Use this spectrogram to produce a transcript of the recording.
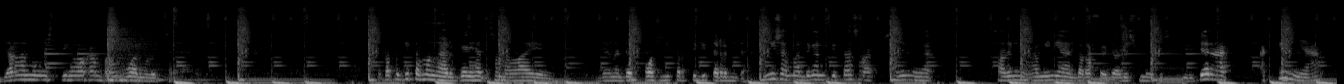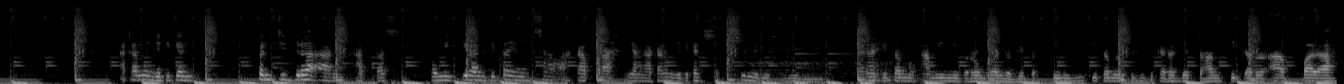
Jangan mengistimewakan perempuan menurut saya tapi kita menghargai satu sama lain dan ada posisi tertinggi terendah ini sama dengan kita saling saling mengamini antara feudalisme itu sendiri dan ak akhirnya akan menjadikan pencitraan atas pemikiran kita yang salah kaprah yang akan menjadikan seksim itu sendiri. Karena kita mengamini perempuan sebagai tertinggi kita mensujuti karena dia cantik karena apa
